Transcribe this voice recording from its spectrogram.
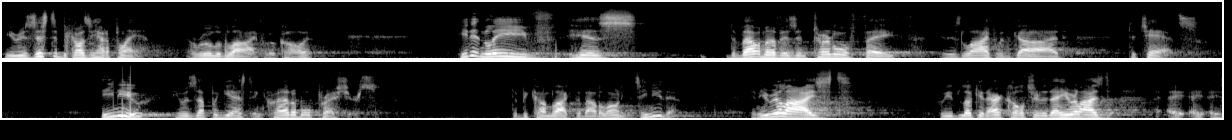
He resisted because he had a plan, a rule of life, we'll call it. He didn't leave his development of his internal faith in his life with God to chance. He knew he was up against incredible pressures to become like the Babylonians. He knew that. And he realized, if we look at our culture today, he realized a, a,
